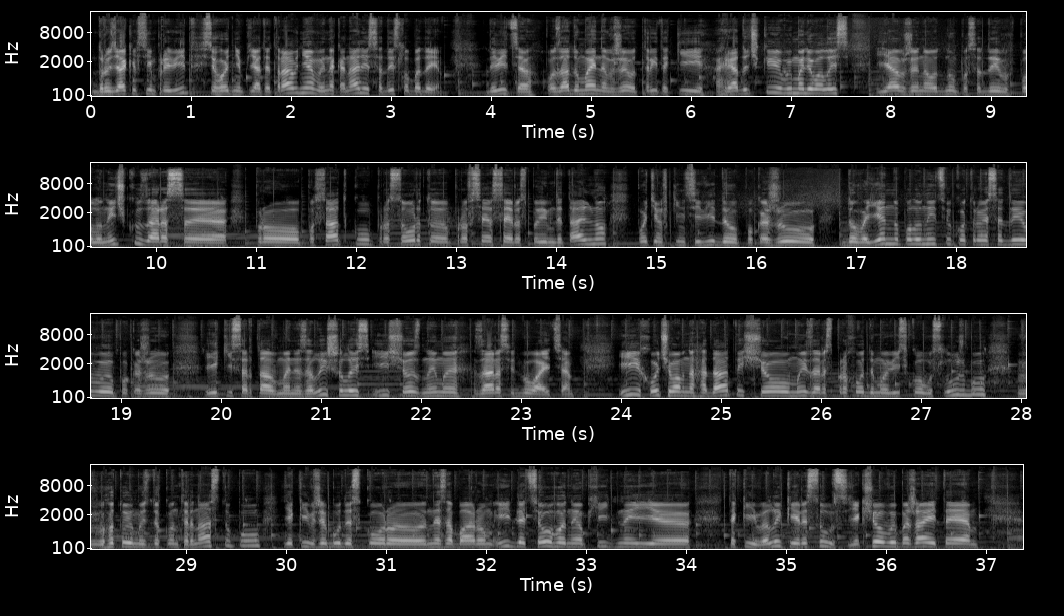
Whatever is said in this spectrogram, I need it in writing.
Друзяки, всім привіт! Сьогодні 5 травня. Ви на каналі Сади Слободи. Дивіться, позаду мене вже три такі грядочки вималювались. Я вже на одну посадив полуничку. Зараз е, про посадку, про сорт, про все все розповім детально. Потім в кінці відео покажу довоєнну полуницю, котру я садив, покажу, які сорта в мене залишились і що з ними зараз відбувається. І хочу вам нагадати, що ми зараз проходимо військову службу, готуємось до контрнаступу, який вже буде скоро незабаром. І для цього необхідний е, такий великий ресурс. Якщо ви бажаєте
